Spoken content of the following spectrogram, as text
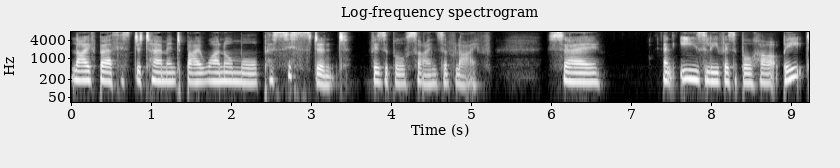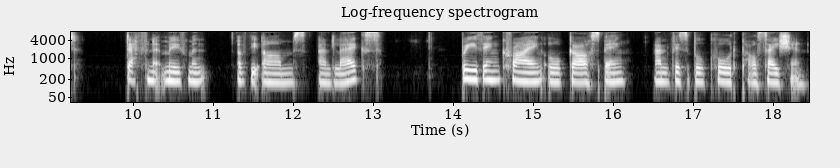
live birth is determined by one or more persistent visible signs of life. So an easily visible heartbeat, definite movement of the arms and legs, breathing, crying or gasping, and visible cord pulsation.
